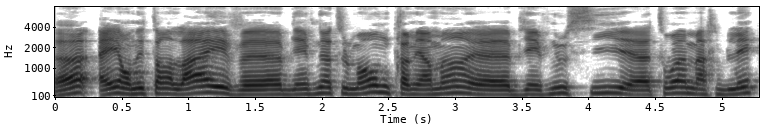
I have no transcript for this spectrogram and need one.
Ah, hey, on est en live. Euh, bienvenue à tout le monde. Premièrement, euh, bienvenue aussi à toi, Marc Blais.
